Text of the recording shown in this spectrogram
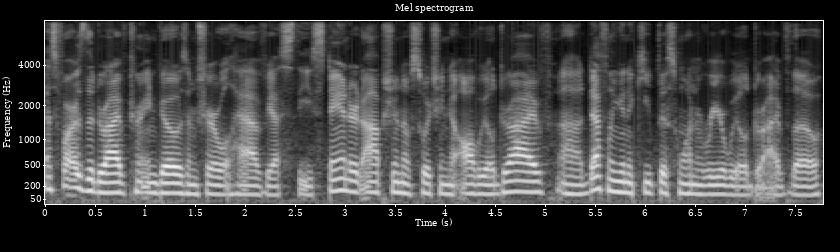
As far as the drivetrain goes, I'm sure we'll have, yes, the standard option of switching to all-wheel drive. Uh, definitely going to keep this one rear-wheel drive, though.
